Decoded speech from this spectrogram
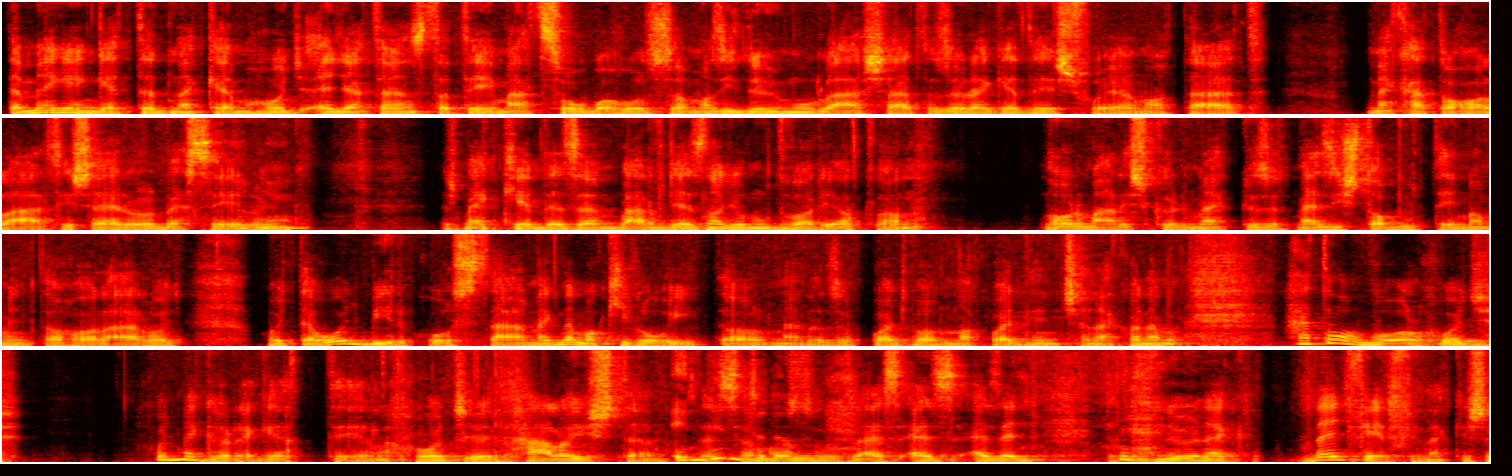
Te megengedted nekem, hogy egyáltalán ezt a témát szóba hozzam, az idő múlását, az öregedés folyamatát, meg hát a halált is erről beszélünk. És megkérdezem, bár ugye ez nagyon udvariatlan, normális körülmények között, mert ez is tabu téma, mint a halál, hogy, hogy te hogy birkóztál, meg nem a kilóiddal, mert azok vagy vannak, vagy nincsenek, hanem hát avval, hogy, hogy megöregedtél, hogy hála Isten, Én nem teszem tudom. azt hozzá. Ez, ez, ez, egy, ez egy nőnek, de egy férfinek is,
